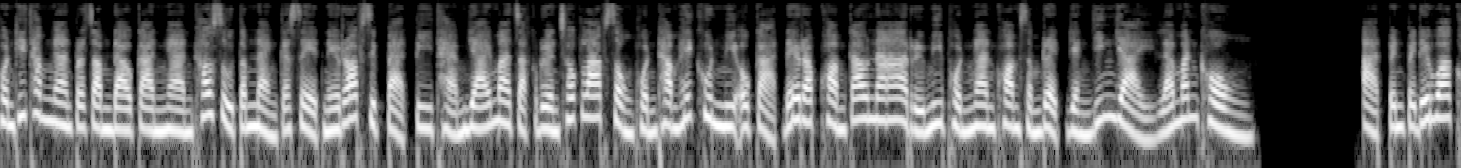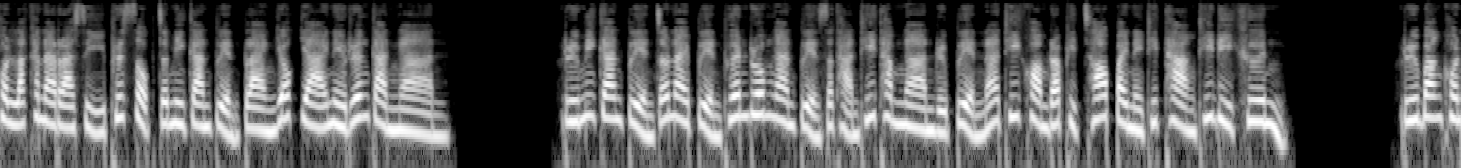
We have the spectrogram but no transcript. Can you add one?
คนที่ทำงานประจำดาวการงานเข้าสู่ตำแหน่งเกษตรในรอบ 18 ปีแถมย้ายมาจากเรือนโชคลาภส่งผลทำให้คุณมีโอกาสได้รับความก้าวหน้า หรือมีผลงานความสำเร็จอย่างยิ่งใหญ่และมั่นคง อาจเป็นไปได้ว่าคนลัคนาราศีพฤษภจะมีการเปลี่ยนแปลงยกย้ายในเรื่องการงาน หรือมีการเปลี่ยนเจ้านายเปลี่ยนเพื่อนร่วมงานเปลี่ยนสถานที่ทำงาน หรือเปลี่ยนหน้าที่ความรับผิดชอบไปในทิศทางที่ดีขึ้น หรือบางคน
